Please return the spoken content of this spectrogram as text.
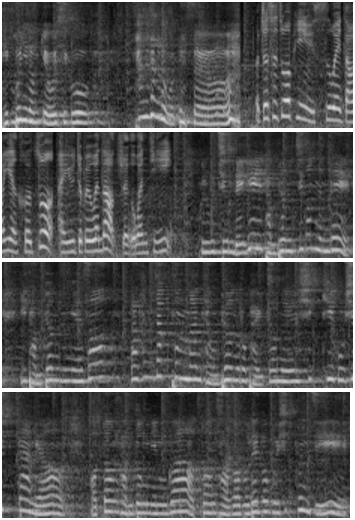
100분이 넘게 오시고 상상도 못했어요. 而这次作品与四位导演合作，IU 就被问到这个问题。 그리고 지금 4개의 단편을 찍었는데 이 단편 중에서 딱 한 작품만 장편으로 발전을 시키고 싶다면 어떤 감독님과 어떤 작업을 해보고 싶은지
